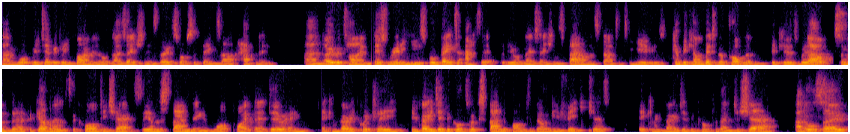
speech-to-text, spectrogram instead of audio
And what we typically find in an organization is those sorts of things aren't happening. And over time, this really useful data asset that the organization's found and started to use can become a bit of a problem because without some of the, the governance, the quality checks, the understanding of what quite they're doing, it can very quickly be very difficult to expand upon to build new features. It can be very difficult for them to share. And also,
